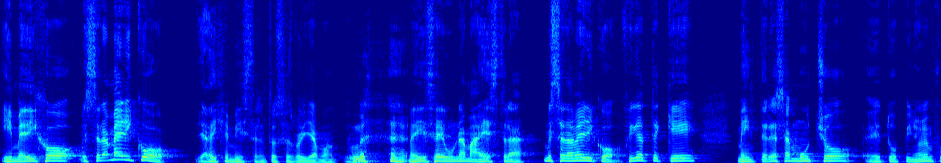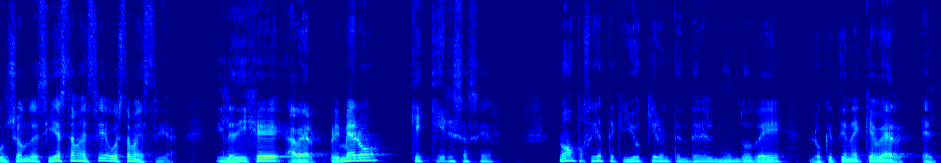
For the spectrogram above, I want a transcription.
y me dijo, Mr. Américo. Ya dije Mr., entonces brillamos. me dice una maestra, Mr. Américo, fíjate que me interesa mucho eh, tu opinión en función de si esta maestría o esta maestría. Y le dije, a ver, primero, ¿qué quieres hacer? No, pues fíjate que yo quiero entender el mundo de lo que tiene que ver el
